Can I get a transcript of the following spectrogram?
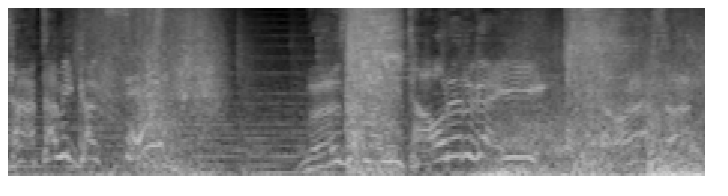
畳みかせ。無様に倒れるがいい。そらそら。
